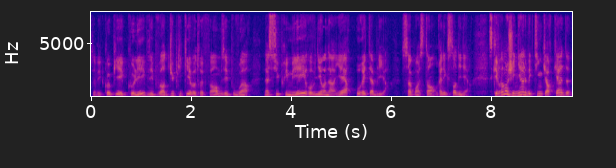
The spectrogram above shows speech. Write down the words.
vous avez copier-coller. Vous allez pouvoir dupliquer votre forme. Vous allez pouvoir la supprimer, revenir en arrière ou rétablir. Ça, pour l'instant, rien d'extraordinaire. Ce qui est vraiment génial avec Tinkercad,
